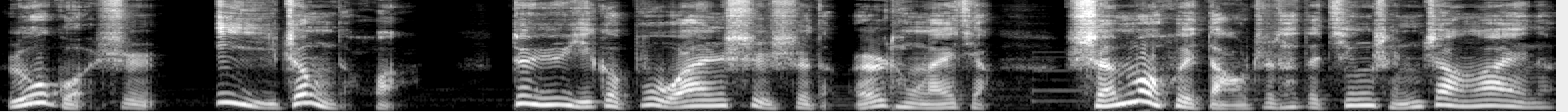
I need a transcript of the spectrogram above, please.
如果是癔症的话，对于一个不谙世事的儿童来讲，什么会导致他的精神障碍呢？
